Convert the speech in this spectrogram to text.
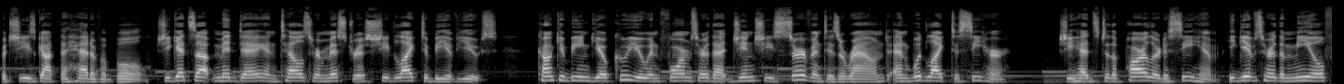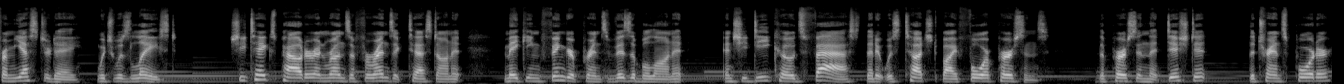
but she's got the head of a bull. She gets up midday and tells her mistress she'd like to be of use. Concubine Gyokuyu informs her that Jinshi's servant is around and would like to see her. She heads to the parlor to see him. He gives her the meal from yesterday, which was laced. She takes powder and runs a forensic test on it, making fingerprints visible on it and she decodes fast that it was touched by four persons the person that dished it, the transporter,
